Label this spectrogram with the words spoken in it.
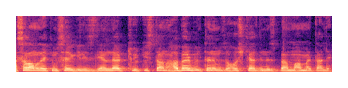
Esselamu Aleyküm sevgili izleyenler. Türkistan Haber Bültenimize hoş geldiniz. Ben Muhammed Ali.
